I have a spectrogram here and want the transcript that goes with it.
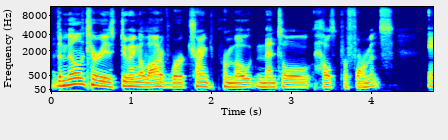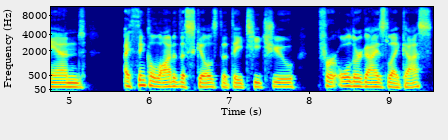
The military is doing a lot of work trying to promote mental health performance. And I think a lot of the skills that they teach you for older guys like us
